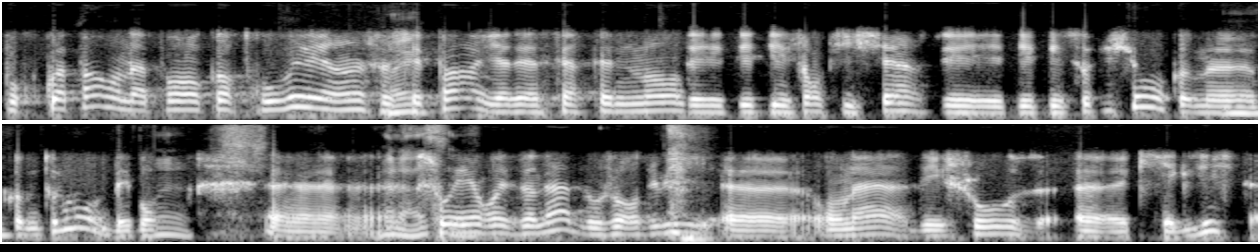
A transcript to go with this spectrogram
pourquoi pas? On n'a pas encore trouvé. Hein, je Ouais. sais pas. Il y a certainement des, des, des gens qui cherchent des, des, des solutions, comme euh, Ouais. comme tout le monde. Mais bon, Ouais. euh, Voilà, soyons raisonnables. Aujourd'hui, euh, on a des choses euh, qui existent.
